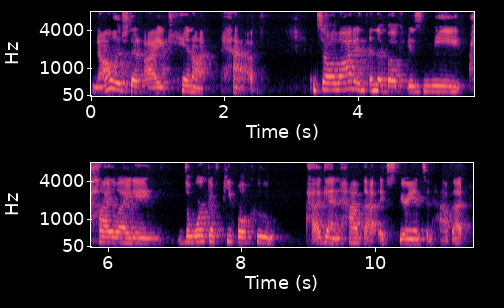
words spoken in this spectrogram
knowledge that I cannot have. And so, a lot in, in the book is me highlighting the work of people who, again, have that experience and have that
